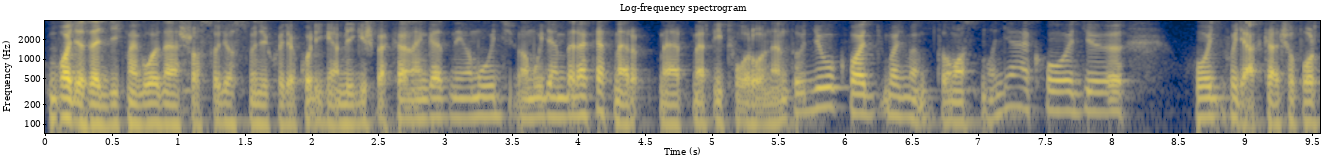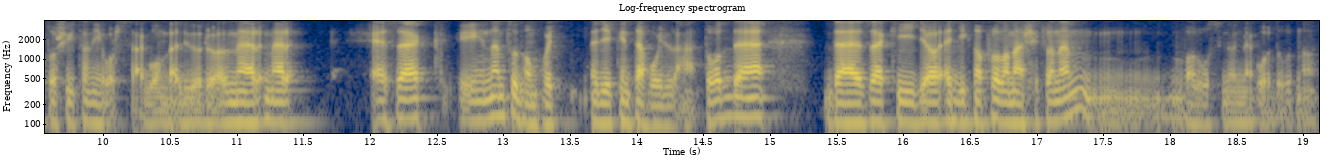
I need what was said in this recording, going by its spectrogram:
vagy az egyik megoldás az, hogy azt mondjuk, hogy akkor igen, mégis be kell engedni amúgy, amúgy embereket, mert, mert, mert itthonról nem tudjuk, vagy, vagy nem tudom, azt mondják, hogy, hogy, hogy át kell csoportosítani országon belülről, mert, mert ezek, én nem tudom, hogy egyébként te hogy látod, de, de ezek így a egyik napról a másikra nem valószínű, hogy megoldódnak.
